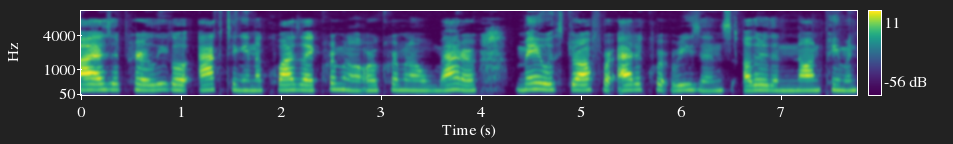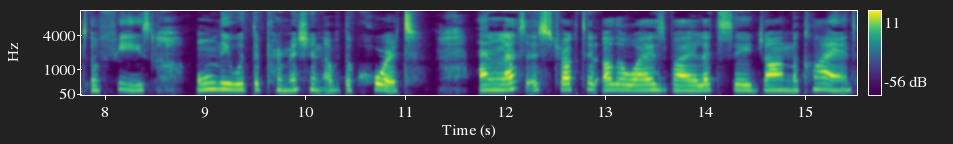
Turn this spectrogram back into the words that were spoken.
as a paralegal acting in a quasi criminal or criminal matter, may withdraw for adequate reasons other than non payment of fees only with the permission of the court. Unless instructed otherwise by, let's say, John the client,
